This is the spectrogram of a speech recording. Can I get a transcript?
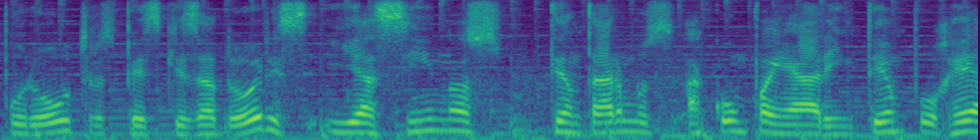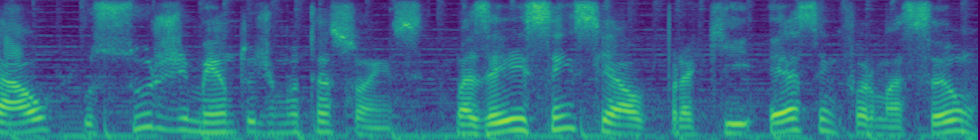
por outros pesquisadores e assim nós tentarmos acompanhar em tempo real o surgimento de mutações. Mas é essencial para que essa informação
